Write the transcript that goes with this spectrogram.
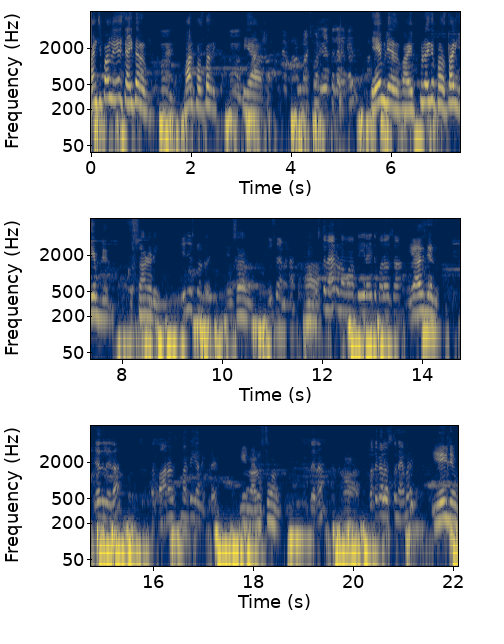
మంచి పనులు చేస్తే అవుతారు. మార్పు వస్తుంది. ఇక ఏం లేదు మా ఇప్పుడైతే ప్రస్తుతానికి ఏం లేదు. కృష్ణారెడ్డి. ఏం చేస్తుంటారు వ్యవసాయం. వ్యవసాయమేనా? వస్తున్నాయా రుణమాఫీ రైతు భరోసా? ఏది లేదు. ఏది లేదా? మరి బాగా నడుస్తుందంటే ఇక ఇప్పుడే. ఏం నడుస్తున్నాం అంతేనా? పథకాలు వస్తున్నాయా మరి? ఏం లేవు.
